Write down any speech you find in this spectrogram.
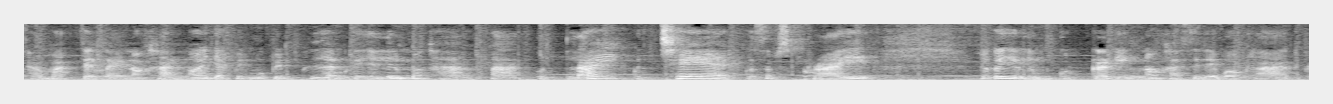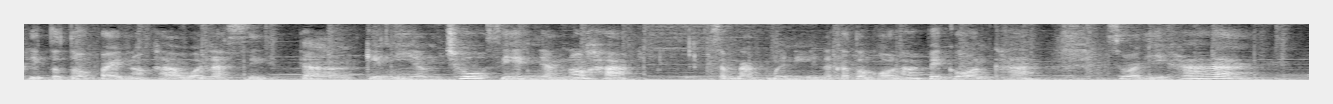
ถ้ามักจังไรเนาะค่ะเนาะอยากเป็นมูเป็นเพื่อนก็อย่าลืมเนาะค่ะฝากกดไลค์กดแชร์กด subscribe แล้วก็อย่าลืมกดกระดิ่งเนาะค่ะสิได้บ่พลาดคลิปต่อๆไปเนาะค่ะว่าน่ะสิเอ่อกินอียงโชว์สิเห็นหยังเนาะค่ะสำหรับมื้อนี้นะก็ต้องขอลาไปก่อนค่ะ สวัสดีค่ะ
